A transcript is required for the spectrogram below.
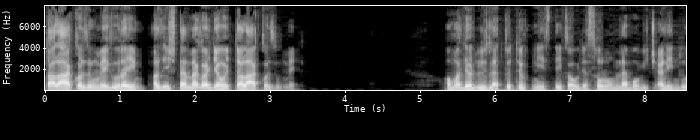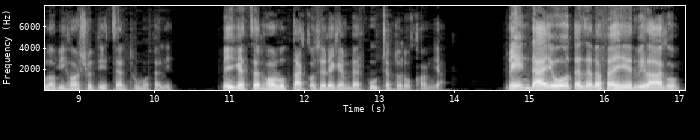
Találkozunk még, uraim, az Isten megadja, hogy találkozunk még. A magyar üzletkötők nézték, ahogy a Szolom Lebovics elindul a vihar sötét centruma felé. Még egyszer hallották az öregember furcsa torok hangját. Minden jót ezen a fehér világon!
